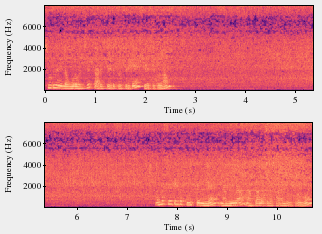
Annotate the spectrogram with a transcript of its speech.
சுடுதண்ணியில் ஊற வச்சு கரைச்சி எடுத்து வச்சிருக்கேன். சேர்த்துக்கலாம். நம்ம சேர்த்துக்கிட்ட புளி தண்ணியை நல்லா மசாலா கூட கலந்து விட்டுருவோம்.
